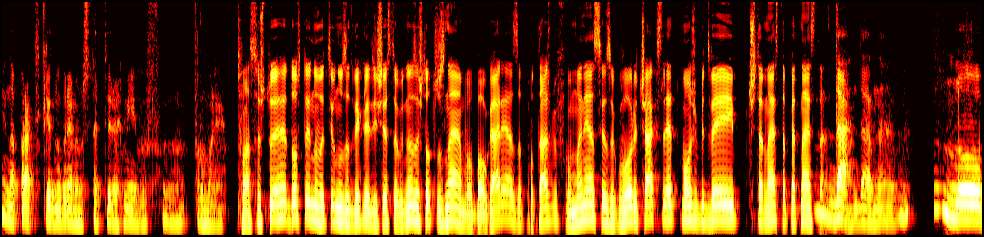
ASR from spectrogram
и на практика едновременно стартирахме и в, в Румъния. Това също е доста иновативно за 2006 година, защото знаем в България за продажби в Румъния се заговори чак след, може би, 2014-15. Да, да. Но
